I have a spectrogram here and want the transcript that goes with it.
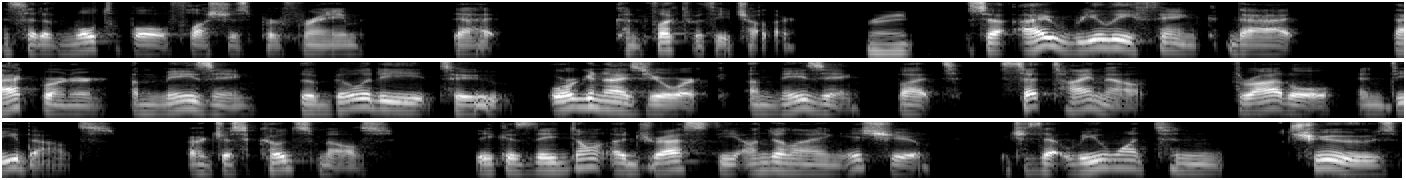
instead of multiple flushes per frame that conflict with each other. Right. So I really think that Backburner, amazing. The ability to organize your work, amazing. But set timeout, throttle, and debounce are just code smells because they don't address the underlying issue, which is that we want to choose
